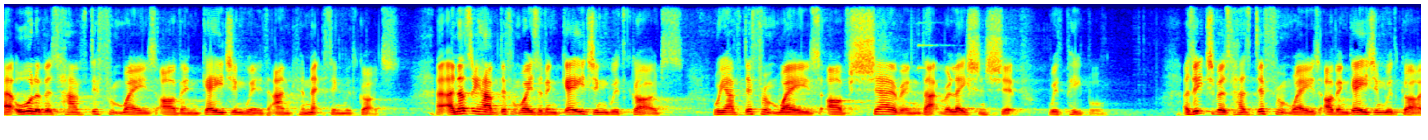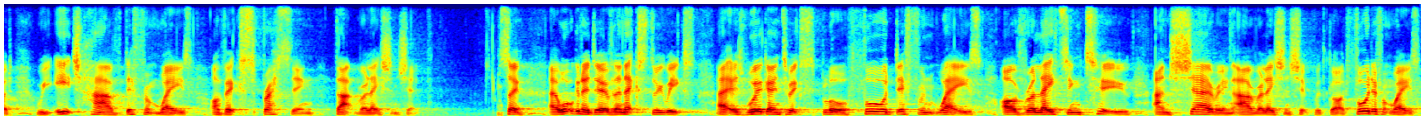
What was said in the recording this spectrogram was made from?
uh, all of us have different ways of engaging with and connecting with God. and as we have different ways of engaging with God, we have different ways of sharing that relationship with people. As each of us has different ways of engaging with God, we each have different ways of expressing that relationship. So, uh, what we're going to do over the next three weeks uh, is we're going to explore four different ways of relating to and sharing our relationship with God. Four different ways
